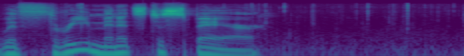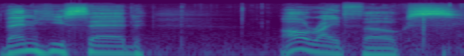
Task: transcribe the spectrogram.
with three minutes to spare. Then he said, All right, folks,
